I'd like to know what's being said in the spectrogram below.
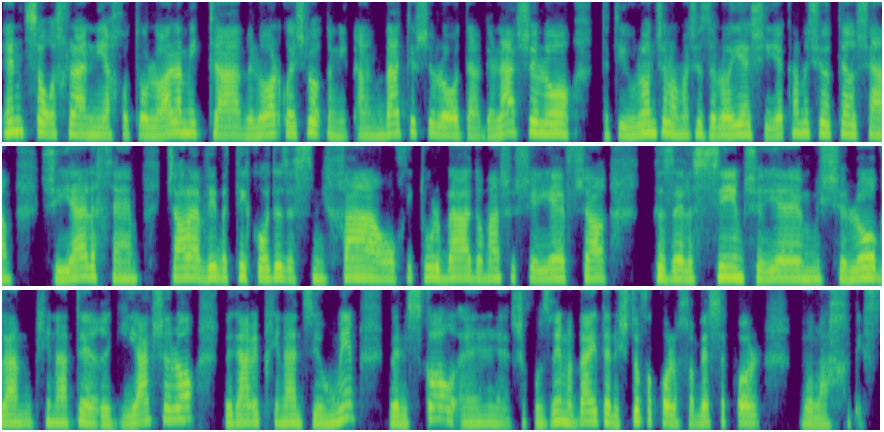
אין צורך להניח אותו לא על המיטה ולא על, יש לו את האמבטיה שלו, את העגלה שלו, את הטיולון שלו, מה שזה לא יהיה, שיהיה כמה שיותר שם, שיהיה עליכם, אפשר להביא בתיק עוד איזה שמיכה או חיתול בד או משהו שיהיה אפשר כזה לשים שיהיה משלו גם מבחינת אה, רגיעה שלו וגם מבחינת זיהומים ולזכור אה, שחוזרים הביתה לשטוף הכל, לכבס הכל ולהחליף.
